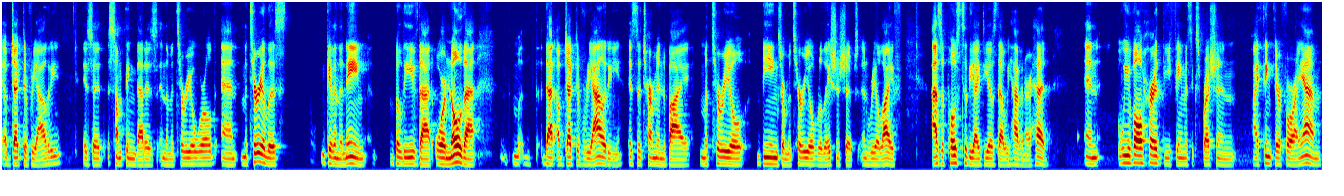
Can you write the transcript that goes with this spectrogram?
objective reality? Is it something that is in the material world? And materialists, given the name, believe that or know that that objective reality is determined by material beings or material relationships in real life as opposed to the ideas that we have in our head and we've all heard the famous expression i think therefore i am.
